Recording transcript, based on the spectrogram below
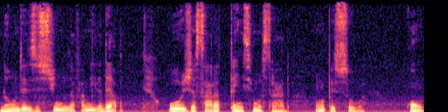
não desistindo da família dela. Hoje a Sara tem se mostrado uma pessoa com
